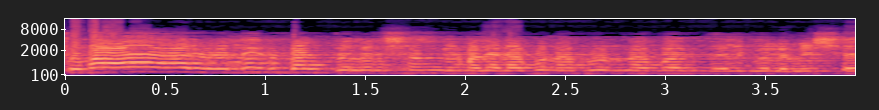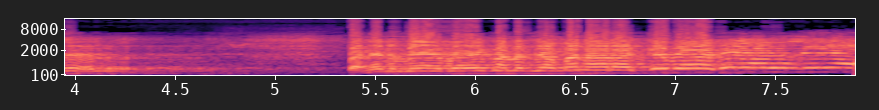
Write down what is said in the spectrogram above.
তোমার অলির পাক দলের সঙ্গে আমাদের আপন আপন না পাক দলগুলো মিশাল। পানের মেয়ে ভাই কোন জমানার একেবারে আউলিয়া।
